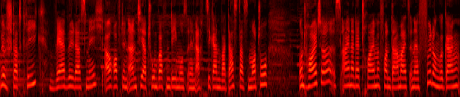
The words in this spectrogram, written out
Liebe statt Krieg. Wer will das nicht? Auch auf den Anti-Atomwaffen-Demos in den 80ern war das das Motto. Und heute ist einer der Träume von damals in Erfüllung gegangen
